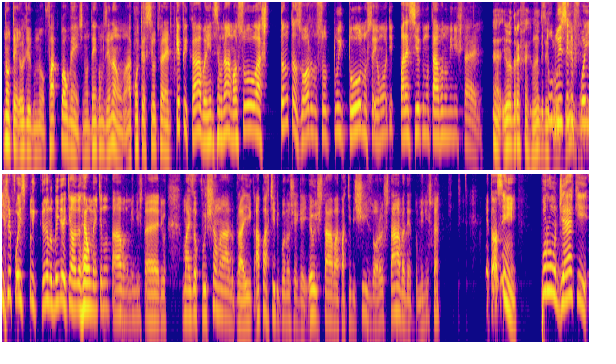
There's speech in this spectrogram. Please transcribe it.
Não tem, eu digo, não, factualmente, não tem como dizer, não, aconteceu diferente. Porque ficava ainda assim, não, mas o senhor, às tantas horas, o senhor tweetou, não sei onde, parecia que não estava no ministério. É, e o André Fernandes, E tudo isso ele foi, ele foi explicando bem direitinho. Olha, eu realmente não estava no ministério, mas eu fui chamado para ir. A partir de quando eu cheguei, eu estava, a partir de X horas, eu estava dentro do ministério. Então, assim, por onde é que,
